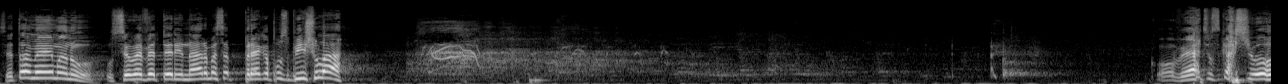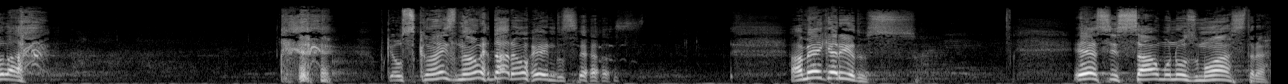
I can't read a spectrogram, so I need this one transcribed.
Você também, Manu. O seu é veterinário, mas você prega para os bichos lá. Converte os cachorros lá. Porque os cães não herdarão o reino dos céus. Amém, queridos? Esse salmo nos mostra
